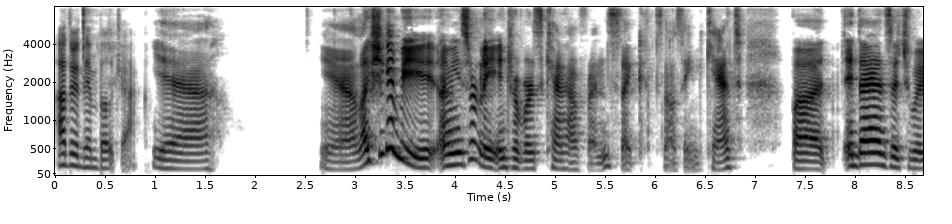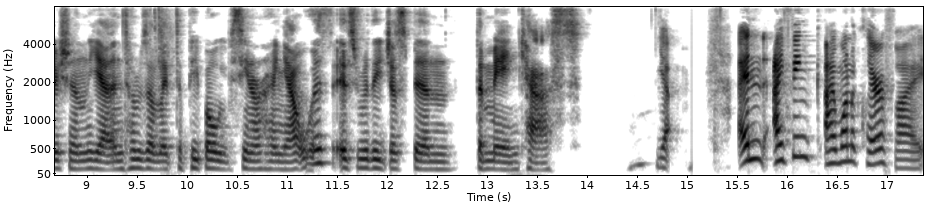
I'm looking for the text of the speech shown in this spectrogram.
Other than Bojack. Yeah. Yeah. Like she can be I mean certainly introverts can have friends. Like it's not saying you can't. But in Diane's situation, yeah, in terms of like the people we've seen her hang out with, it's really just been the main cast. Yeah. And I think I want to clarify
